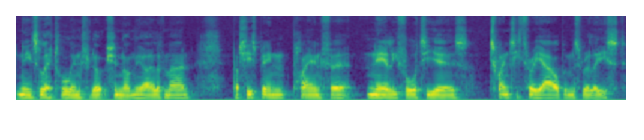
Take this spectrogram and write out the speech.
needs little introduction on the Isle of Man, but she's been playing for nearly 40 years, 23 albums released,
